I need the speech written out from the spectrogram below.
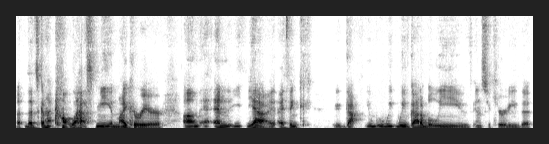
to, that's going to outlast me in my career. Um, and yeah, I, I think got, we, we've got to believe in security that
